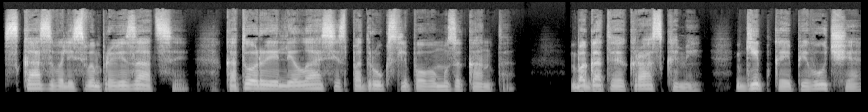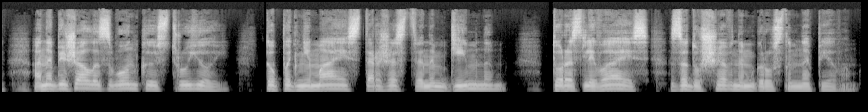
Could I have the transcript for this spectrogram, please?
сказывались в импровизации, которая лилась из-под рук слепого музыканта. Богатая красками, гибкая певучая, она бежала звонкою струей, то поднимаясь торжественным гимном, то разливаясь задушевным грустным напевом.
